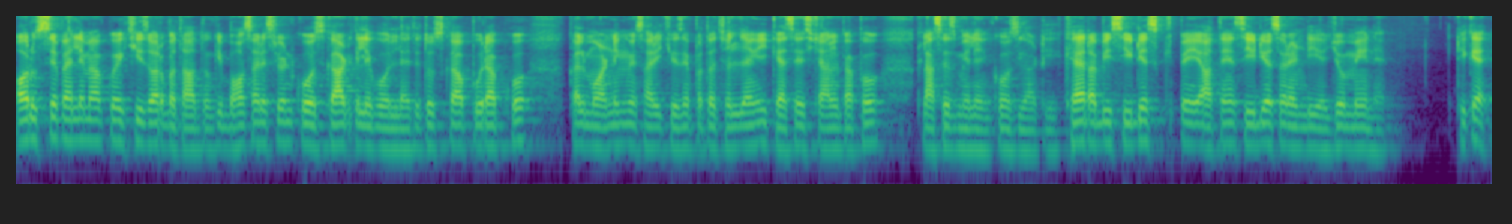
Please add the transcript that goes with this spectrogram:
और उससे पहले मैं आपको एक चीज़ और बता दूँ कि बहुत सारे स्टूडेंट कोस्ट गार्ड के लिए बोल रहे थे तो उसका पूरा आपको कल मॉर्निंग में सारी चीज़ें पता चल जाएँगी, कैसे इस चैनल पर आपको क्लासेस मिलेंगे कोस्ट गार्ड की। खैर, अभी सीडीएस पे आते हैं सीडीएस और एनडीए जो मेन है, ठीक है?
